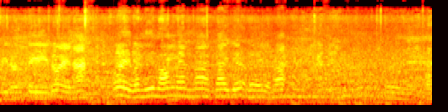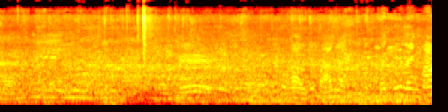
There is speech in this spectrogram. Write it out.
มีดนตรีด้วยนะ เฮ้ย วันนี้น้องแม่นมาก ได้เยอะเลยเห็นไหมเออครับผมโอเค อ้าวยี่หมาเนี่ยเมื่อกี้เล็งเป้า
